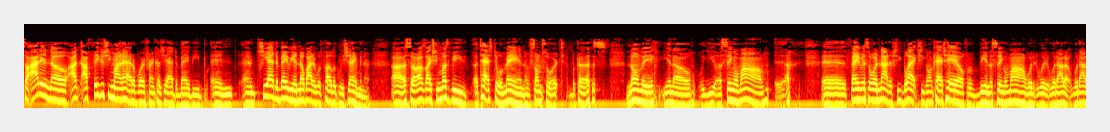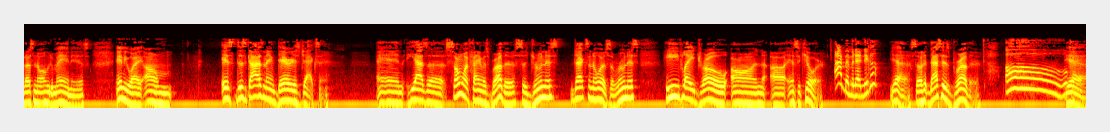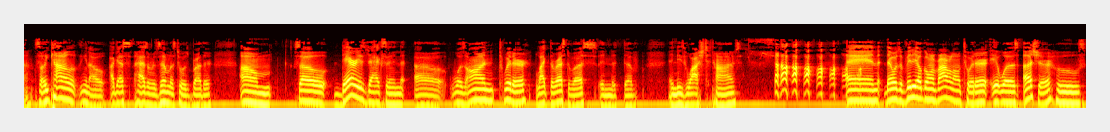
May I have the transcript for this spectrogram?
so I didn't know. I I figured she might have had a boyfriend because she had the baby, and and she had the baby, and nobody was publicly shaming her. Uh, so I was like, she must be attached to a man of some sort because normally, you know, you a single mom, uh, famous or not, if she black, she gonna catch hell for being a single mom with, with, without a, without us knowing who the man is. Anyway, um, it's this guy's named Darius Jackson, and he has a somewhat famous brother, Sarunas Jackson or what? He played Dro on uh Insecure. I remember that nigga. Yeah, so that's his brother. Oh, okay. Yeah, so he kind of, you know, I guess has a resemblance to his brother. Um, so Darius Jackson, uh, was on Twitter like the rest of us in the, the in these washed times. And there was a video going viral on Twitter. It was Usher who's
